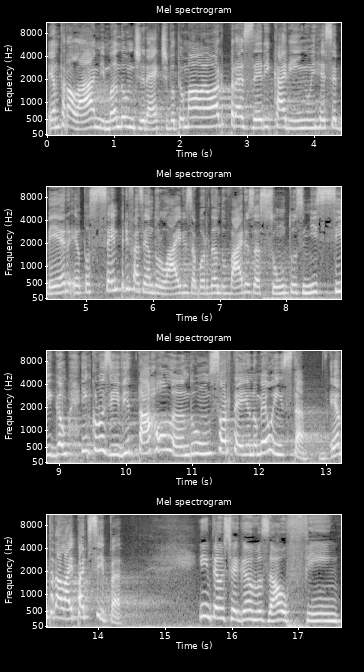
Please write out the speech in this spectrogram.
Entra lá, me manda um direct, vou ter o maior prazer e carinho em receber. Eu tô sempre fazendo lives, abordando vários assuntos. Me sigam. Inclusive, tá rolando um sorteio no meu Insta. Entra lá e participa. Então chegamos ao fim.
